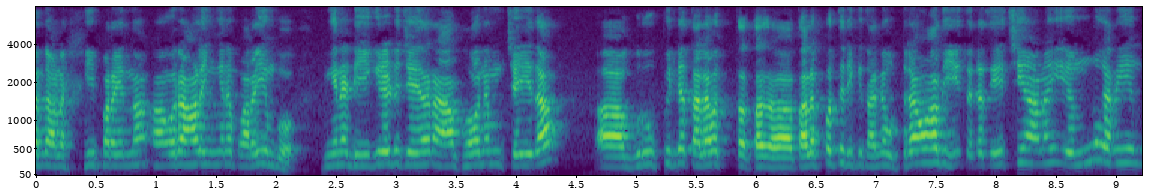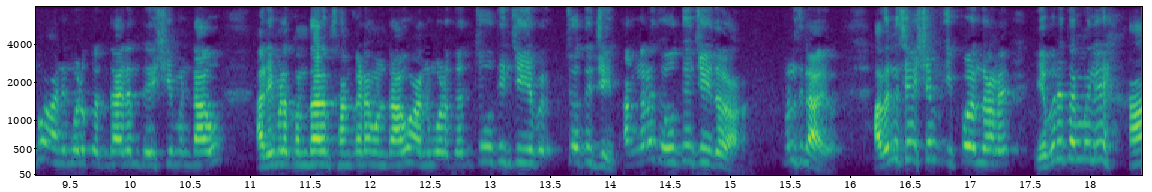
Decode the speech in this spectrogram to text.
എന്താണ് ഈ പറയുന്ന ഒരാൾ ഇങ്ങനെ പറയുമ്പോൾ ഇങ്ങനെ ഡീഗ്രേഡ് ചെയ്യാൻ ആഹ്വാനം ചെയ്ത ഗ്രൂപ്പിന്റെ തല തലപ്പത്തിരിക്കുന്ന അതിന്റെ ഉത്തരവാദി തന്റെ ചേച്ചിയാണ് എന്ന് അറിയുമ്പോൾ അനുമോൾക്ക് എന്തായാലും ദേഷ്യം ഉണ്ടാവും അനുമോൾക്ക് എന്തായാലും സങ്കടം ഉണ്ടാവും അനുമോൾക്ക് ചോദ്യം ചെയ്യ ചോദ്യം ചെയ്യും. അങ്ങനെ ചോദ്യം ചെയ്തതാണ്. മനസ്സിലായോ? അതിനുശേഷം ഇപ്പോൾ എന്താണ്? ഇവർ തമ്മിൽ ആ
